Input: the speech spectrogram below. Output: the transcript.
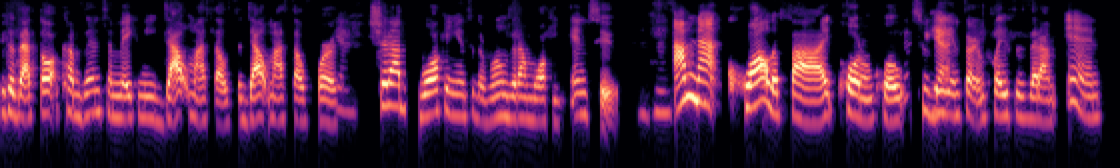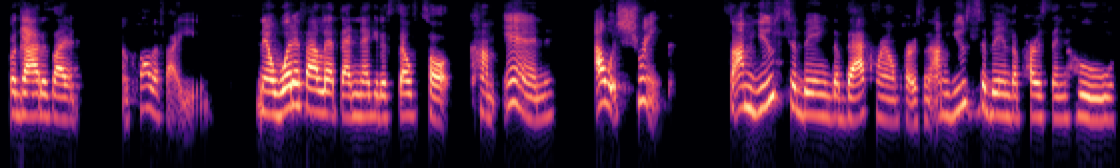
because that thought comes in to make me doubt myself, to doubt my self worth. Yeah. Should I be walking into the rooms that I'm walking into? Mm-hmm. I'm not qualified, quote unquote, to yeah. be in certain places that I'm in, but yeah. God is like, I qualify you. Now, what if I let that negative self talk come in? I would shrink. So I'm used to being the background person. I'm used to being the person who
